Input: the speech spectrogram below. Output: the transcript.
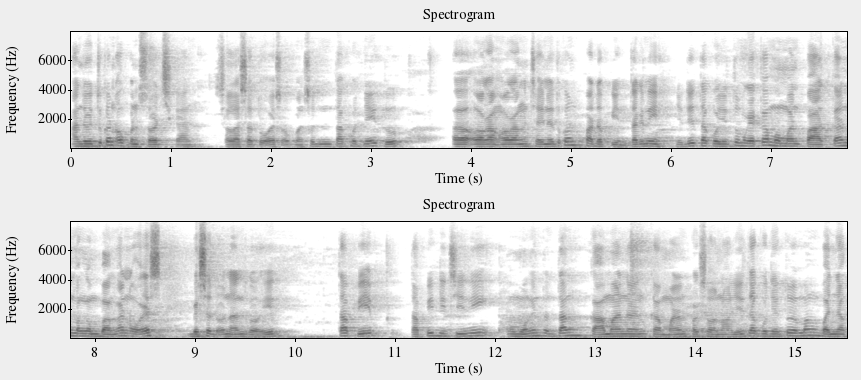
Android itu kan open source kan, salah satu OS open source dan takutnya itu eh, orang-orang China itu kan pada pintar nih. Jadi takutnya itu mereka memanfaatkan mengembangkan OS based on Android. Tapi tapi di sini ngomongin tentang keamanan, keamanan personal. Jadi takutnya itu emang banyak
